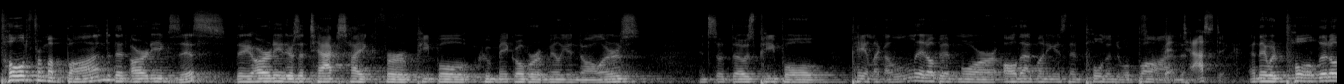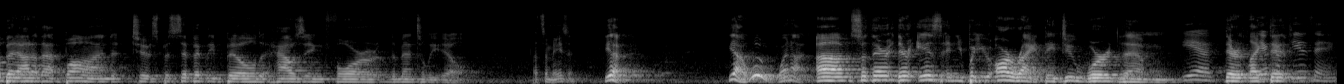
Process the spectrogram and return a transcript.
pulled from a bond that already exists. They already, there's a tax hike for people who make over a million dollars. And so those people pay like a little bit more. All that money is then pulled into a bond. Fantastic. And they would pull a little bit out of that bond to specifically build housing for the mentally ill. That's amazing. Yeah. Yeah, woo, why not? Um, so there, there is, and you, but you are right. They do word them. Yeah, They're like they're they're, confusing.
